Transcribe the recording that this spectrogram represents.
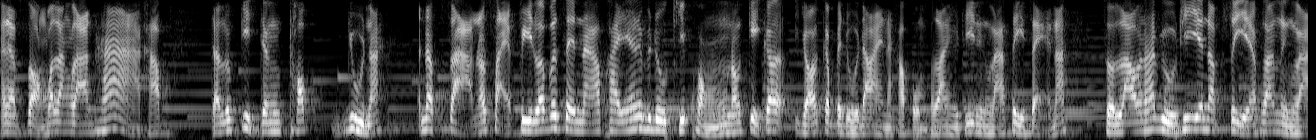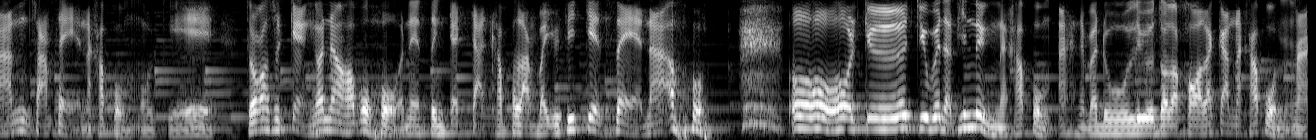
อันดับ 2 พลังล้าน5ครับจารุกิจยังท็อปอยู่นะ อันดับ3แล้วสายฟรีร้อเปอร์เซ็นต์นะครับใครยังไม่ได้ไปดูคลิปของน้องกิจก็ย้อนกลับไปดูได้นะครับผมพลังอยู่ที่1ล้าน4แสนนะ ส่วนเรานะครับอยู่ที่อันดับ4นะพลัง1ล้าน3แสนนะครับผมโอเค ตัวละครสุดเก่งก็นะครับโอ้โหเนี่ยตึงแกจัดครับพลังไปอยู่ที่7แสนนะโอ้โหโอ้โหโหดเกินกิวเป็นอันดับที่หนึ่งนะครับผมอะเดี๋ยวมาดูรีวิวตัวละครแล้วกันนะครับผมอะ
